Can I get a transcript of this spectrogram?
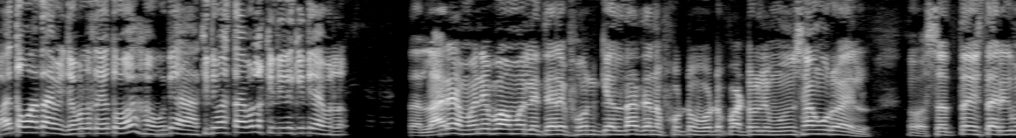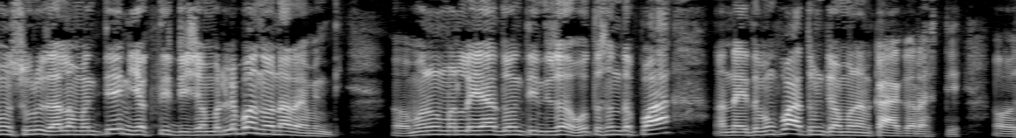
पाहतो आता आम्ही. जमलं तर येतो हं. उद्या किती वाजता आहे मला किती ते किती आहे मला लाऱ्या म्हणे बा मला त्याला फोन केला त्यानं फोटो फोटो पाठवले म्हणून सांगू राहिलो. हो सत्तावीस तारखेपासून सुरू झालं म्हणते आणि एकतीस डिसेंबरला बंद होणार आहे म्हणते. हो, म्हणून म्हणलं या दोन तीन दिवसात होत असेल तर पहा. नाही तर मग पहा तुमच्या मनात काय करायचं ते. हो,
